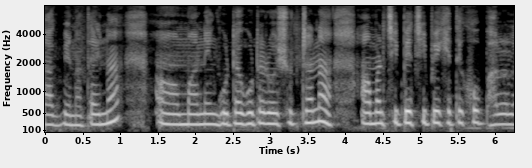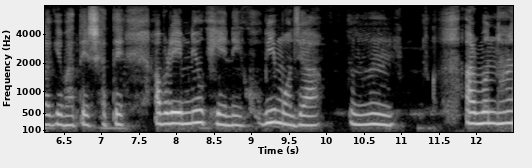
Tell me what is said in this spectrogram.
লাগবে না, তাই না? মানে গোটা গোটা রসুনটা না আমার চিপে চিপে খেতে খুব ভালো লাগে ভাতের সাথে। আবার এমনিও খেয়ে নিই, খুবই মজা। আর বন্ধুরা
